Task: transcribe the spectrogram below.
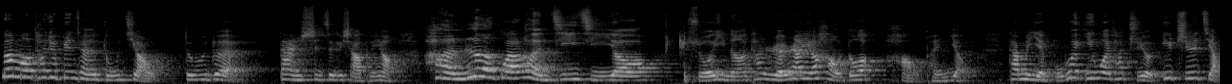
那么他就变成了独角，对不对？但是这个小朋友很乐观、很积极哟，所以呢，他仍然有好多好朋友。他们也不会因为他只有一只脚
